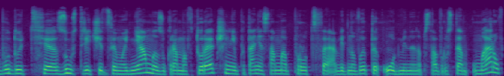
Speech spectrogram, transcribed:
Будуть е, зустрічі цими днями, зокрема в Туреччині. Питання саме про це відновити обміни. Написав Рустем Умеров.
